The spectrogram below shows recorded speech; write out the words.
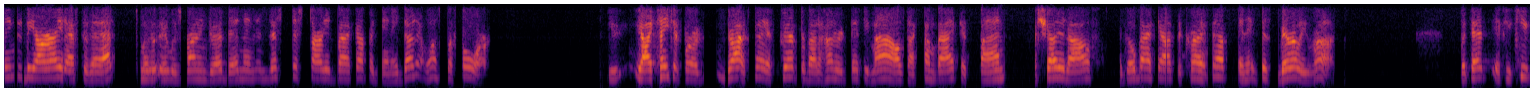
seemed to be all right after that It was running good then, and this just started back up again. He'd done it once before. You, yeah, I take it for a drive, say a trip for about 150 miles. I come back, it's fine. I shut it off. I go back out to crank up, and it just barely runs. But that, if you keep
